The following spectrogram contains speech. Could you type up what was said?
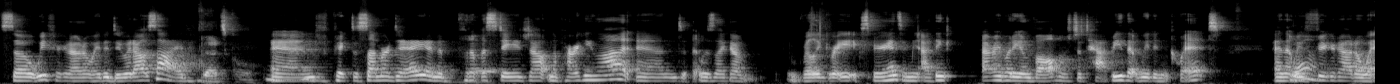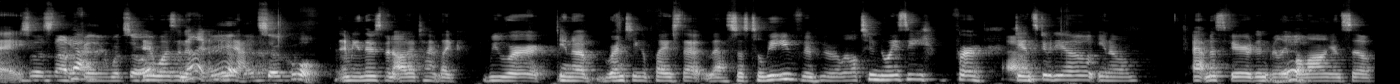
So we figured out a way to do it outside That's cool. Mm-hmm. and picked a summer day and put up a stage out in the parking lot. And it was like a really great experience. I mean, I think everybody involved was just happy that we didn't quit and that Yeah. we figured out a way. So that's not Yeah. a failure whatsoever. It wasn't, None. a, Yeah, yeah. that's so cool. I mean, there's been other times like we were, in a renting a place that asked us to leave if we were a little too noisy for Um, dance studio, you know, atmosphere didn't really Yeah. belong. And so,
